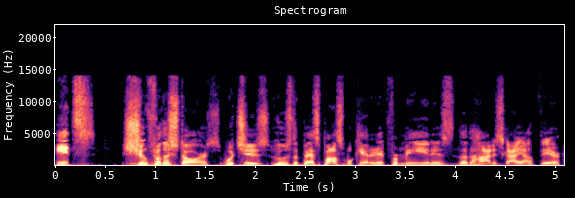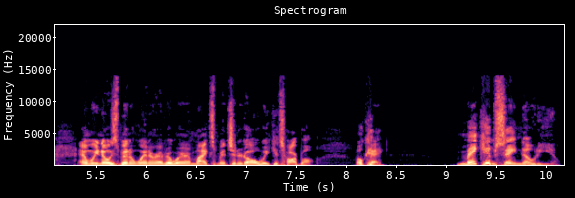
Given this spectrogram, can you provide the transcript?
it's shoot for the stars, which is who's the best possible candidate for me. It is the, the, hottest guy out there, and we know he's been a winner everywhere. And Mike's mentioned it all week. It's Harbaugh. Okay, make him say no to you.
